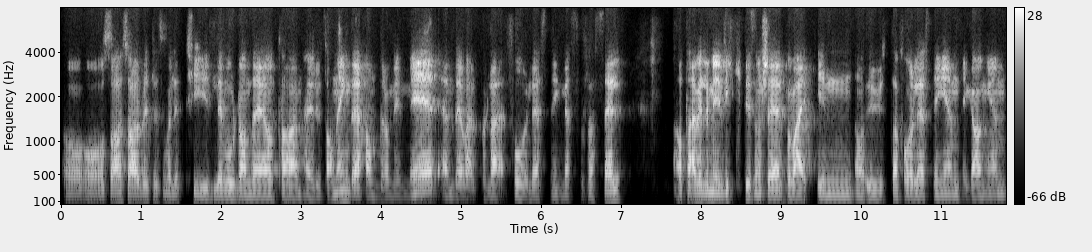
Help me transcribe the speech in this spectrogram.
Og, og så har det blitt liksom veldig tydelig hvordan det å ta en høyere utdanning det handler om mye mer enn det å være på forelesning, lese for seg selv. At det er veldig mye viktig som skjer på vei inn og ut av forelesningen, i gangen,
